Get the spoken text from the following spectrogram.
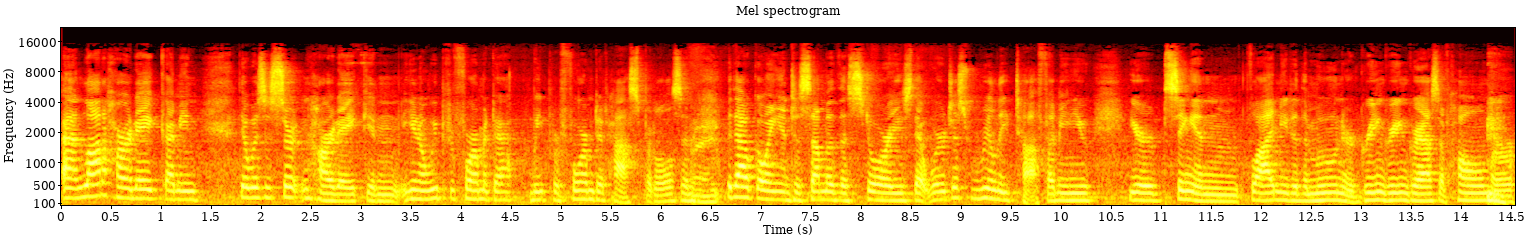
and a lot of heartache. I mean, there was a certain heartache, and you know, we performed at we performed at hospitals, and Right. without going into some of the stories that were just really tough. I mean, you you're singing "Fly Me to the Moon" or "Green Green Grass of Home" or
